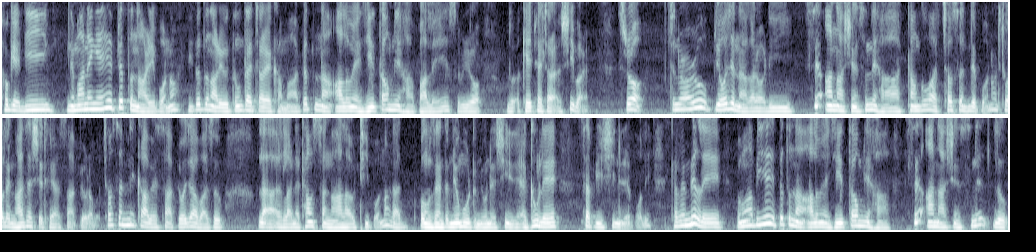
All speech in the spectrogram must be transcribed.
ဟုတ်ကဲ့ဒီမြန်မာနိုင်ငံရဲ့ပြဿနာတွေပေါ့နော်ဒီပြဿနာတွေကိုသုံးသပ်ကြတဲ့အခါမှာပြဿနာအလုံးရဲ့ရေတောက်မြစ်ဟာဘာလဲဆိုပြီးတော့ဘလို့အကဲဖြတ်ကြတာရှိပါတယ်ဆိုတော့ကျွန်တော်တို့ပြောချင်တာကတော့ဒီစစ်အာဏာရှင်စနစ်ဟာ1962ပေါ့နော်တချို့လည်း58ထဲကစပြောတာပေါ့62ကပဲစပြောကြပါစို့လာလာ2015လောက်အထိပေါ့နော်ဒါပုံစံတစ်မျိုးမျိုးတစ်မျိုးနဲ့ရှိနေတယ်အခုလည်းဆက်ပြီးရှိနေတယ်ပေါ့လေဒါပေမဲ့လည်းဗမာပြည်ရဲ့ပြဿနာအလုံးရဲ့ရေတောက်မြစ်ဟာစစ်အာဏာရှင်စနစ်လို့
